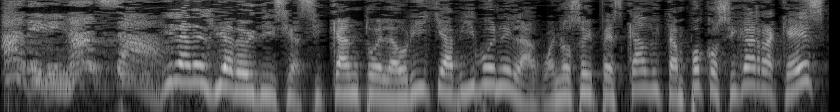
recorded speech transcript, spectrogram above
Adivinanza. Y la del día de hoy dice así, canto en la orilla, vivo en el agua, no soy pescado y tampoco cigarra, ¿qué es?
